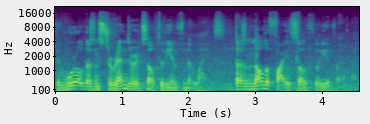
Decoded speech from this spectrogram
the world doesn't surrender itself to the infinite light, it doesn't nullify itself to the infinite light,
